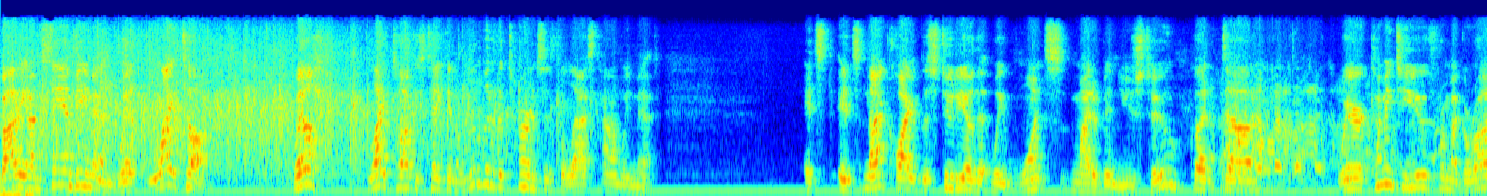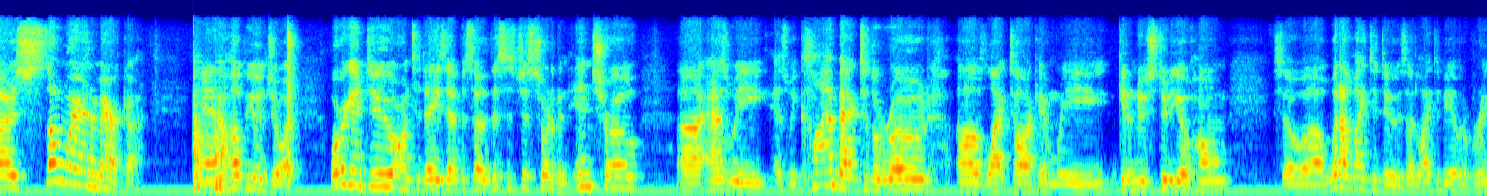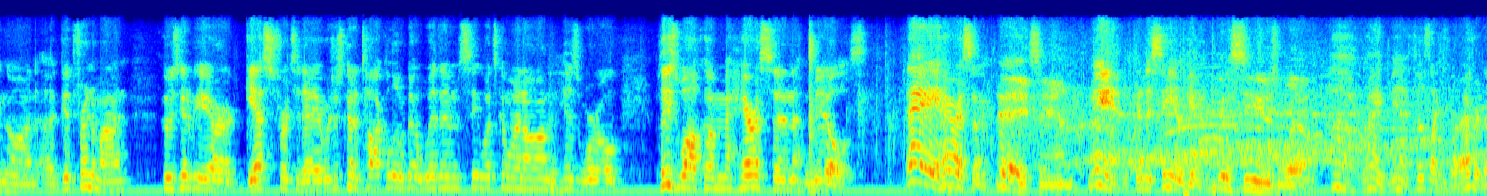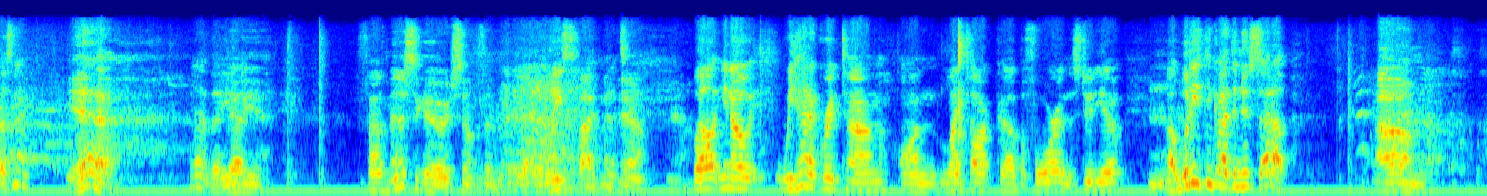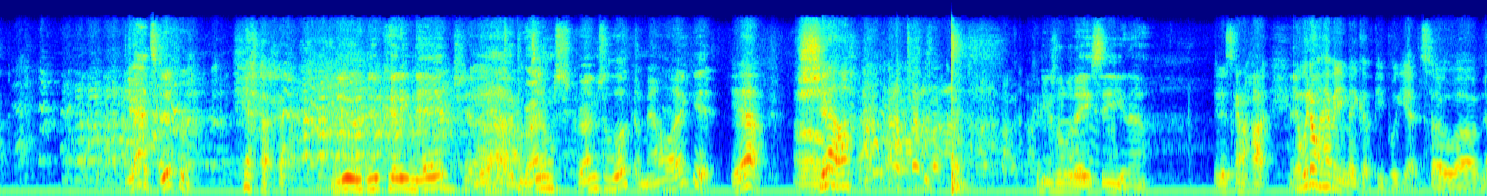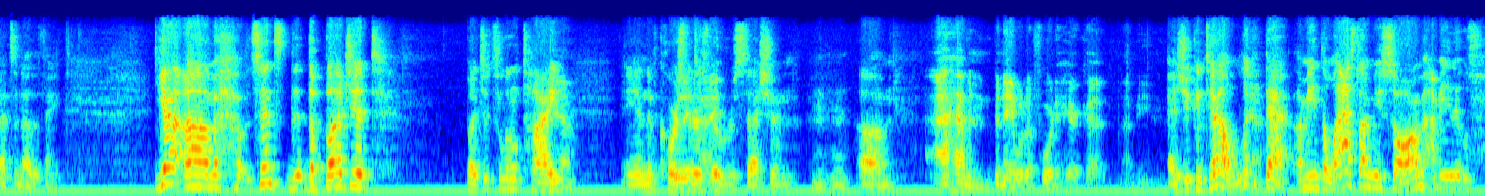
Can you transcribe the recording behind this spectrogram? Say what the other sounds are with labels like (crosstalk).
everybody. I'm Sam Beman with Light Talk. Well, Light Talk has taken a little bit of a turn since the last time we met. It's it's not quite the studio that we once might have been used to, but um, we're coming to you from a garage somewhere in America, and I hope you enjoy. What we're going to do on today's episode, this is just sort of an intro uh, as we as we climb back to the road of Light Talk and we get a new studio home. So uh, what I'd like to do is I'd like to be able to bring on a good friend of mine who's going to be our guest for today. We're just going to talk a little bit with him, see what's going on in his world. Please welcome Harrison Mills. Hey, Harrison. Hey, Sam. Man, good to see you again. Good to see you as well. Oh, right, man, it feels like forever, doesn't it? Yeah. Yeah, the, uh, Maybe five minutes ago or something. yeah, at least five minutes. Yeah. Yeah. Well, you know, we had a great time on Light Talk uh, before in the studio. Mhm. Uh, what do you think about the new setup? Um. Yeah, it's different. Yeah, (laughs) New, new cutting edge. Uh, Yeah. Grunge, grunge look. I mean, I like it. yeah, Um, yeah. (laughs) Could use a little bit of AC, you know. It is kind of hot, and we don't have any makeup people yet, so uh, that's another thing. Yeah, um, since the, the budget, budget's a little tight, Yeah. and of course Really there's the tight. recession. hmm Um, I haven't been able to afford a haircut. I mean, as you can tell, look Yeah. at that. I mean, the last time you saw him, I mean, it was,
